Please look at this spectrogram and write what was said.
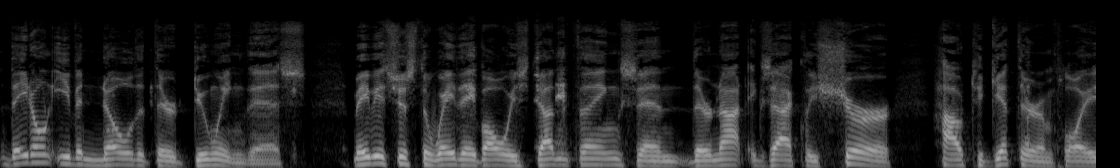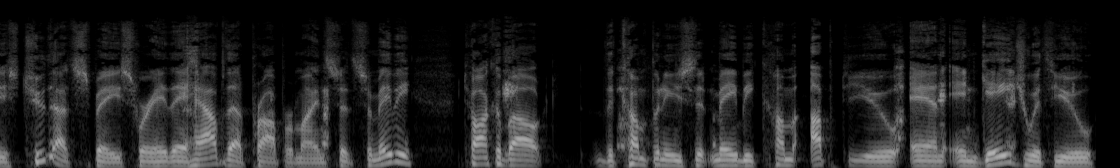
they don't even know that they're doing this. Maybe it's just the way they've always done things, and they're not exactly sure how to get their employees to that space where they have that proper mindset. So maybe talk about the companies that maybe come up to you and engage with you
